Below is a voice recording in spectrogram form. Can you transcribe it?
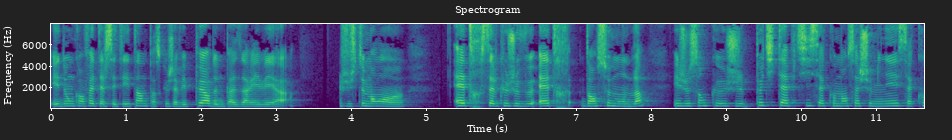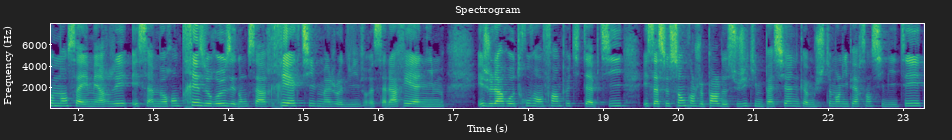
Et donc en fait, elle s'était éteinte parce que j'avais peur de ne pas arriver à justement euh, être celle que je veux être dans ce monde-là. Et je sens que je, petit à petit, ça commence à cheminer, ça commence à émerger et ça me rend très heureuse et donc ça réactive ma joie de vivre et ça la réanime et je la retrouve enfin petit à petit. Et ça se sent quand je parle de sujets qui me passionnent comme justement l'hypersensibilité,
